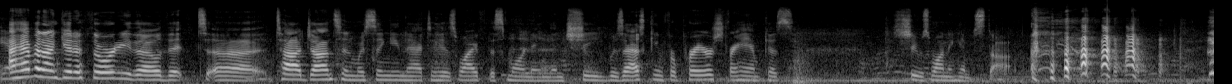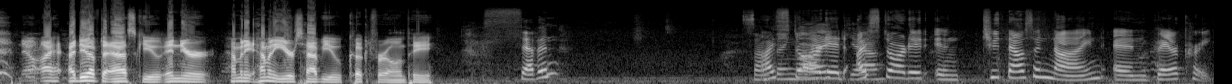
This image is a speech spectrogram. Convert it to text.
yeah. I have it on good authority, though, that uh, Todd Johnson was singing that to his wife this morning, and she was asking for prayers for him because she was wanting him to stop. Now, I, I do have to ask you, in your how many how many years have you cooked for OMP? Seven. Something I started. Like, I started in 2009 in Bear Creek.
